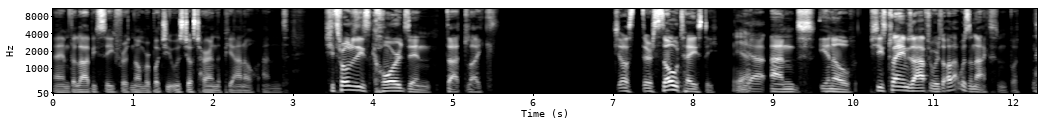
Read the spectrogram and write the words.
Um, the Labi Siffre number, but it was just her and the piano, and she throws these chords in that like, just they're so tasty. Yeah. And you know, she claims afterwards, "Oh, that was an accident," but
